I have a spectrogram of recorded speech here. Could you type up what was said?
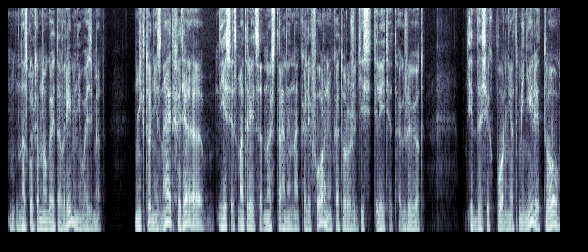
насколько много это времени возьмет. Никто не знает, хотя если смотреть с одной стороны на Калифорнию, которая уже десятилетия так живет и до сих пор не отменили, то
